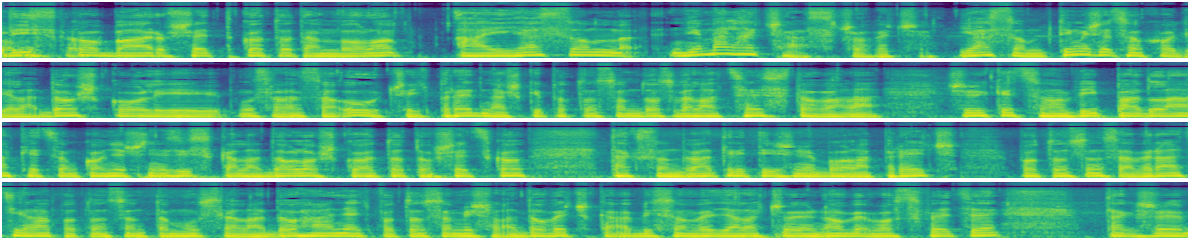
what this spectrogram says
disco bar, všetko to tam bolo. A ja som nemala čas, človeče. Ja som, tým, že som chodila do školy, musela sa učiť prednášky, potom som dosť veľa cestovala. Čiže keď som vypadla, keď som konečne získala doložku a toto všetko, tak som 2-3 týždne bola preč, potom som sa vrátila, potom som to musela doháňať, potom som išla do večka, aby som vedela, čo je nové vo svete. Takže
